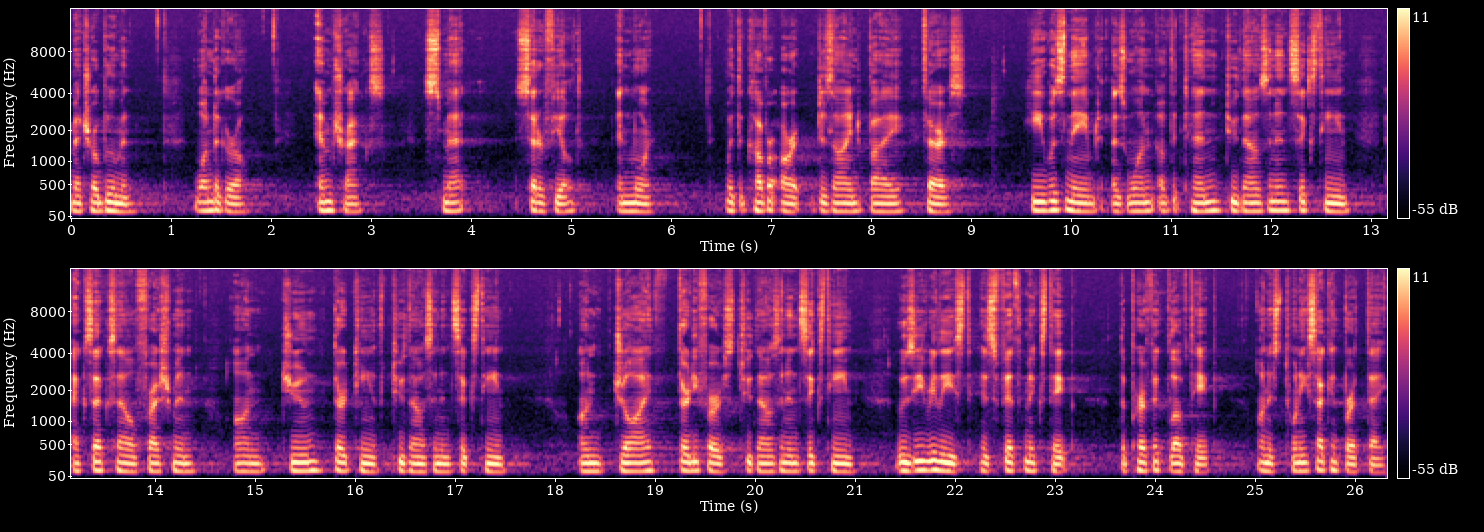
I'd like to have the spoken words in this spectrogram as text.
Metro Boomin, WondaGurl, M-Trax, Smet Setterfield, and more with the cover art designed by Ferris. He was named as one of the 10 2016 XXL freshmen on June 13, 2016. On July 31, 2016, Uzi released his fifth mixtape, The Perfect Luv Tape, on his 22nd birthday,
